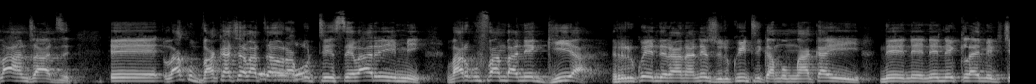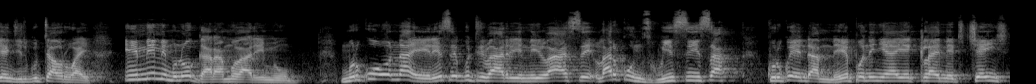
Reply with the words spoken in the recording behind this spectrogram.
vahanzvadzi va e, vakubvakacha vataura kuti sevarimi vari kufamba negiya riri kuenderana nezviri kuitika mumwaka iyi neclimate ne, ne change iri kutaurwa iyi imimi munogara muvarimi umu muri kuona here sekuti varimi vase vari kunzwisisa kuri kuenda mhepo nenyaya yeclimate change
